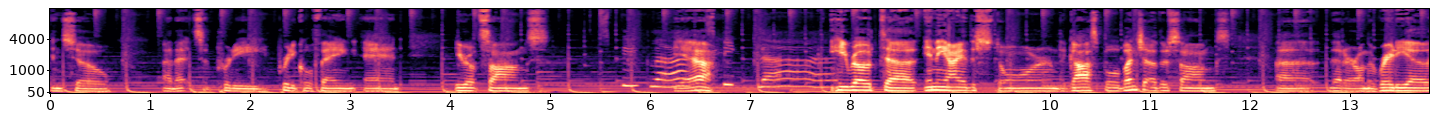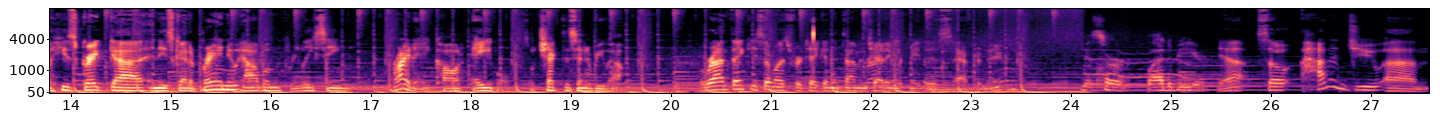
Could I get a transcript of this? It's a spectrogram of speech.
and so uh, that's a pretty pretty cool thing. And he wrote songs Speak loud, Yeah. speak loud. he wrote uh, "In the Eye of the Storm," "The Gospel," a bunch of other songs uh, that are on the radio. He's a great guy, and he's got a brand new album releasing Friday called "Able." So check this interview out. Well, Ron, thank you so much for taking the time and chatting with me this afternoon. Yes, sir. Glad to be here. Yeah. So, how did you? Um,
